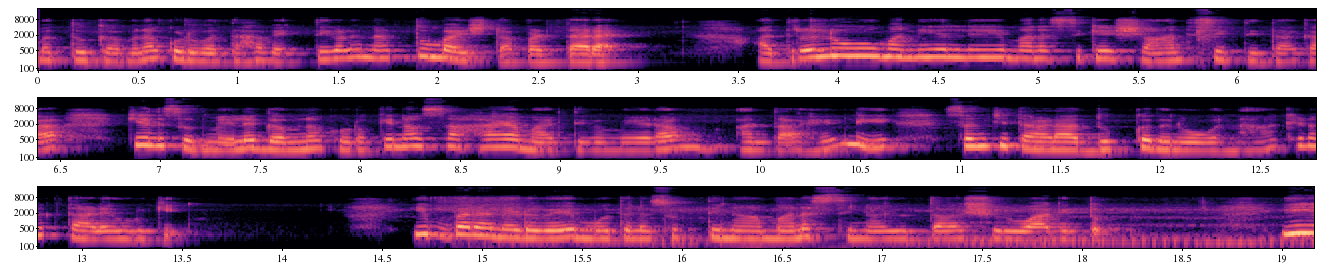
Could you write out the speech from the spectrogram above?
ಮತ್ತು ಗಮನ ಕೊಡುವಂತಹ ವ್ಯಕ್ತಿಗಳನ್ನು ತುಂಬ ಇಷ್ಟಪಡ್ತಾರೆ. ಅದರಲ್ಲೂ ಮನೆಯಲ್ಲಿ ಮನಸ್ಸಿಗೆ ಶಾಂತಿ ಸಿಗ್ತಿದ್ದಾಗ ಕೆಲಸದ ಮೇಲೆ ಗಮನ ಕೊಡೋಕ್ಕೆ ನಾವು ಸಹಾಯ ಮಾಡ್ತೀವಿ ಮೇಡಮ್ ಅಂತ ಹೇಳಿ ಸಂಚಿತಾಳ ದುಃಖದ ನೋವನ್ನು ಕೆಡಕ್ತಾಳೆ ಹುಡುಗಿ. ಇಬ್ಬರ ನಡುವೆ ಮೊದಲ ಸುತ್ತಿನ ಮನಸ್ಸಿನ ಯುದ್ಧ ಶುರುವಾಗಿತ್ತು. ಈ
